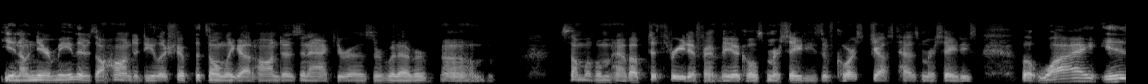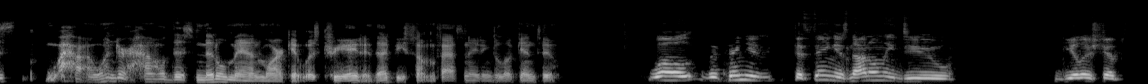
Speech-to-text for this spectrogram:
you know, near me, there's a Honda dealership that's only got Hondas and Acuras or whatever. Um, some of them have up to three different vehicles. Mercedes, of course, just has Mercedes. But why is, I wonder how this middleman market was created. That'd be something fascinating to look into. Well, the thing is, the thing is, not only do dealerships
